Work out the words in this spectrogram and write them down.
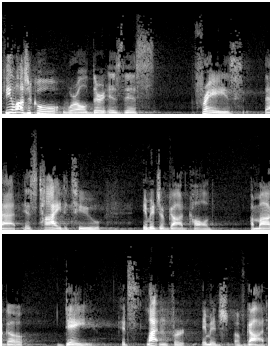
theological world, there is this phrase that is tied to image of God called imago Dei. It's Latin for image of God.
